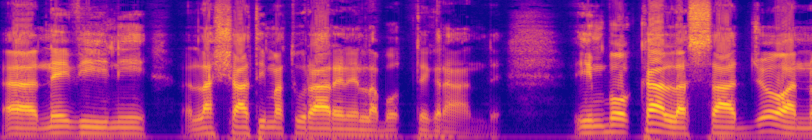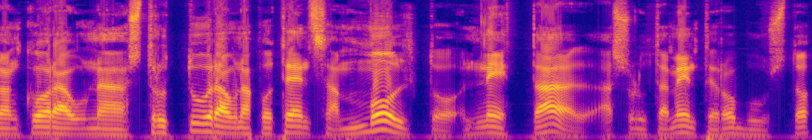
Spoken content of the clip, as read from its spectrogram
eh, nei vini lasciati maturare nella botte grande. In bocca all'assaggio hanno ancora una struttura, una potenza molto netta, assolutamente robusto,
